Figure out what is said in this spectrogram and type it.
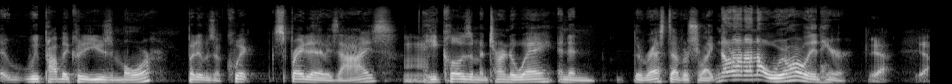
we probably could have used more, but it was a quick spray to his eyes. Mm-hmm. He closed them and turned away, and then the rest of us were like, "No, no, no, no, we're all in here." Yeah, yeah,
